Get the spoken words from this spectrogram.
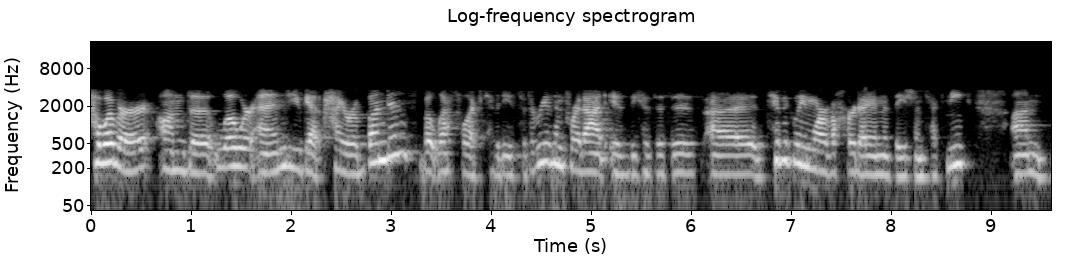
However, on the lower end, you get higher abundance but less selectivity. So the reason for that is because this is uh, typically more of a hard ionization technique. Um,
